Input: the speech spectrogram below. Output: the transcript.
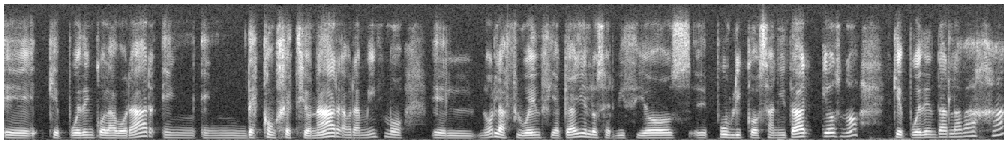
eh, que pueden colaborar en, descongestionar ahora mismo el, ¿no? la afluencia que hay en los servicios eh, públicos sanitarios, ¿no? que pueden dar la baja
